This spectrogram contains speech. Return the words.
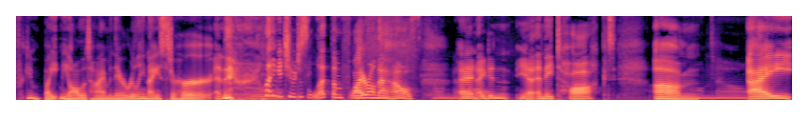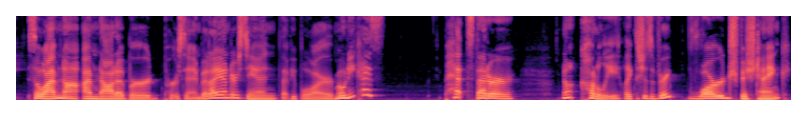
freaking bite me all the time, and they were really nice to her, and they were like, and she would just let them fly around the house, Oh no. and I didn't, yeah, and they talked. Um, Oh no. I so I'm not I'm not a bird person, but I understand that people are. Monique has pets that are not cuddly. Like she has a very large fish tank,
